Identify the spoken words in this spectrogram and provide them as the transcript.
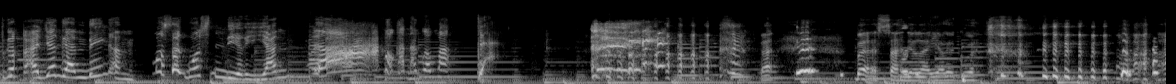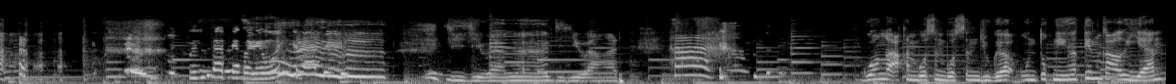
truk aja gandengan masa gue sendirian ah kok kata gue mah Basah deh layar gue. Muncrat ya pakai muncrat. Jijik banget, jijik banget. Gue nggak akan bosen-bosen juga untuk ngingetin kalian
